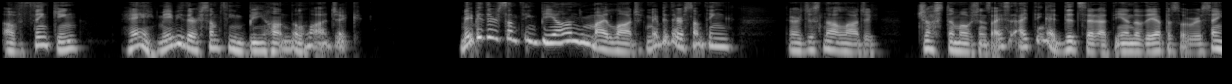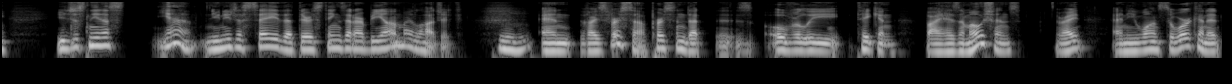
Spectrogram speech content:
of thinking, hey, maybe there's something beyond the logic. Maybe there's something beyond my logic. Maybe there's something that are just not logic, just emotions. I, I think I did say at the end of the episode, we were saying you just need to yeah, you need to say that there's things that are beyond my logic. Mm-hmm. And vice versa, a person that is overly taken by his emotions, right? And he wants to work on it,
